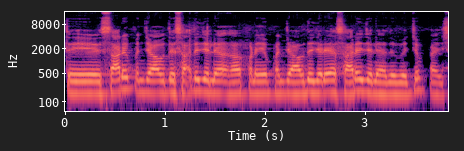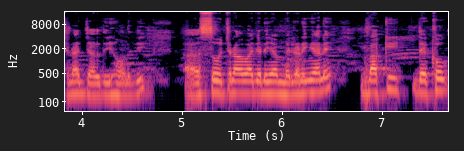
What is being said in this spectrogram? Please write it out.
ਤੇ ਸਾਰੇ ਪੰਜਾਬ ਦੇ ਸਾਰੇ ਜ਼ਿਲ੍ਹਿਆਂ, ਆਪਣੇ ਪੰਜਾਬ ਦੇ ਜਿਹੜੇ ਸਾਰੇ ਜ਼ਿਲ੍ਹਿਆਂ ਦੇ ਵਿੱਚ ਪੈਨਸ਼ਨਾਂ ਜਲਦੀ ਹੋਣ ਦੀ ਸੂਚਨਾਵਾਂ ਜਿਹੜੀਆਂ ਮਿਲ ਰਹੀਆਂ ਨੇ। ਬਾਕੀ ਦੇਖੋ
